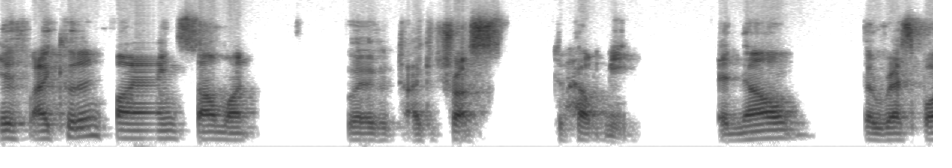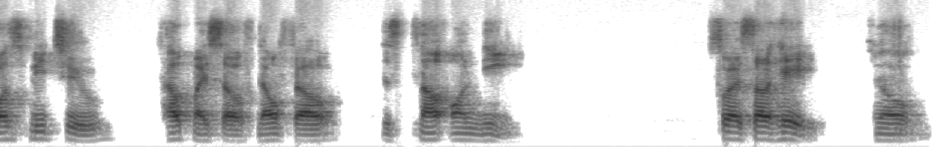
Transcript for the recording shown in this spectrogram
if I couldn't find someone where I could, I could trust to help me, and now the responsibility to help myself now felt it's not on me. So I thought, hey, you know,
